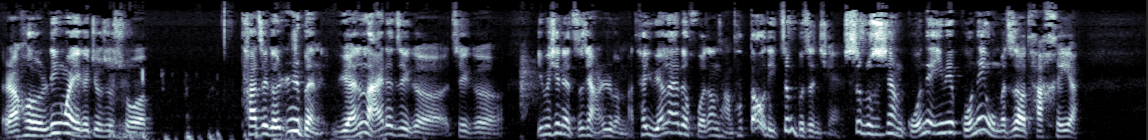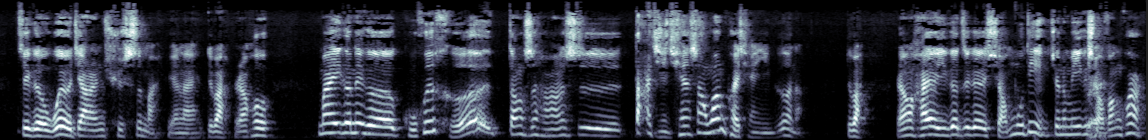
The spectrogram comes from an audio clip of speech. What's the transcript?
然后另外一个就是说，他这个日本原来的这个这个，因为现在只讲日本嘛，他原来的火葬场他到底挣不挣钱？是不是像国内？因为国内我们知道它黑啊，这个我有家人去世嘛，原来对吧？然后卖一个那个骨灰盒，当时好像是大几千上万块钱一个呢，对吧？然后还有一个这个小墓地，就那么一个小方块，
